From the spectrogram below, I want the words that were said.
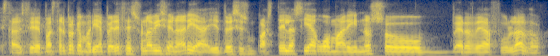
Está vestido de pastel porque María Pérez es una visionaria y entonces es un pastel así aguamarinoso verde azulado.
